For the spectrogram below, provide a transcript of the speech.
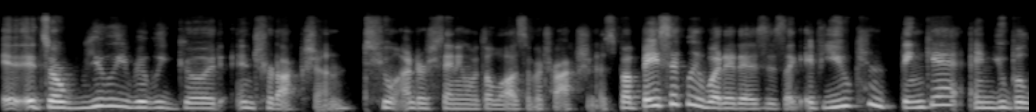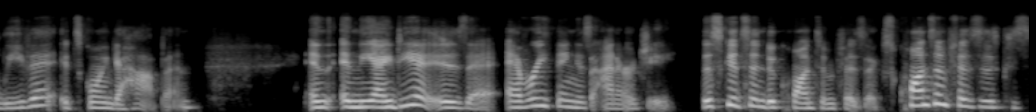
it's a really, really good introduction to understanding what the laws of attraction is. But basically, what it is is like if you can think it and you believe it, it's going to happen. And, and the idea is that everything is energy. This gets into quantum physics. Quantum physics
